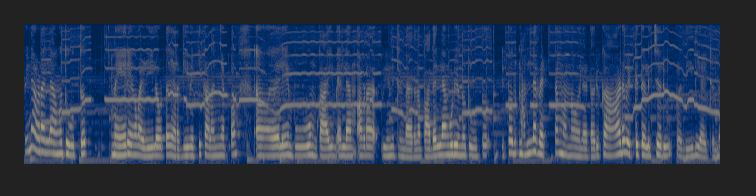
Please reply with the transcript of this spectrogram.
പിന്നെ അവിടെ എല്ലാം അങ്ങ് തൂത്ത് നേരെ അങ്ങ് വഴിയിലോട്ട് ഇറങ്ങി വെട്ടിക്കളഞ്ഞപ്പം ഇലയും പൂവും കായും എല്ലാം അവിടെ വീണിട്ടുണ്ടായിരുന്നു. അപ്പോൾ അതെല്ലാം കൂടി ഒന്ന് തൂത്ത് ഇപ്പം നല്ല വെട്ടം വന്ന പോലെ കേട്ടോ. ഒരു കാട് വെട്ടി തെളിച്ച ഒരു പ്രതീതിയായിട്ടുണ്ട്.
